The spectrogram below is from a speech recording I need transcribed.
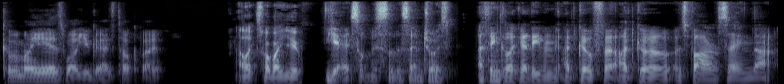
Cover my ears while you guys talk about it. Alex, what about you? Yeah, it's obviously the same choice. I think like I'd even I'd go for I'd go as far as saying that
